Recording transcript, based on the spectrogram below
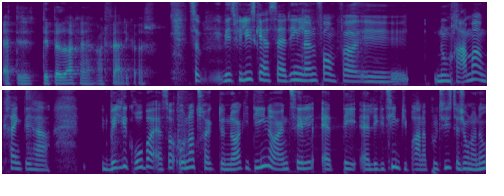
at det, det bedre kan retfærdiggøres. Så hvis vi lige skal have sat en eller anden form for øh, nogle rammer omkring det her, hvilke grupper er så undertrykte nok i dine øjne til, at det er legitimt, de brænder politistationer ned?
